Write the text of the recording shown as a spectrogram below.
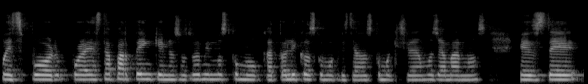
pues por, por esta parte en que nosotros mismos como católicos, como cristianos, como quisiéramos llamarnos, este,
